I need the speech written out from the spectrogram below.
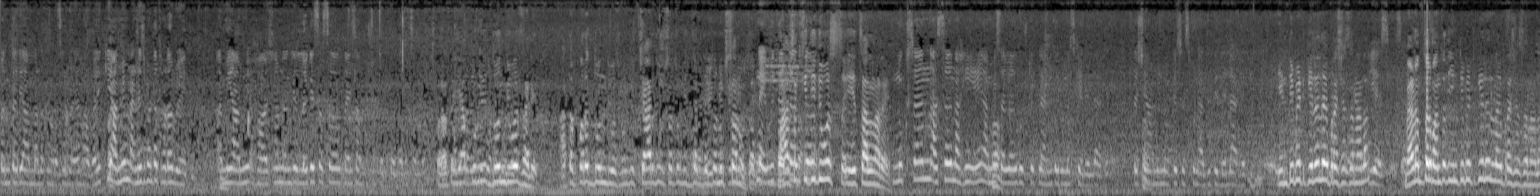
पण तरी आम्हाला थोडासा वेळ हवा आहे की आम्ही मॅनेजमेंटला थोडा वेळ देऊ. आम्ही आम्ही हा असं म्हणजे लगेच असं नाही सांगू शकत. पण आता यापूर्वी दोन दिवस झाले. आता परत दोन दिवस म्हणजे चार दिवसाचं विद्यार्थ्यांचं नुकसान होतं. नाही, किती दिवस हे चालणार आहे? नुकसान असं नाही आहे आम्ही. सगळ्या गोष्टी प्लॅन करूनच केलेल्या आहेत. तसे आम्ही नोटिसेस पण आधी दिलेल्या आहेत. इंटिमेट केलेलं आहे प्रशासनाला? येस मॅडम तर म्हणतात इंटिमेट केलेलं नाही प्रशासनाला.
